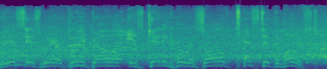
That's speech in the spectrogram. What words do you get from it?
This is where Brie Bella is getting her resolve tested the most.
